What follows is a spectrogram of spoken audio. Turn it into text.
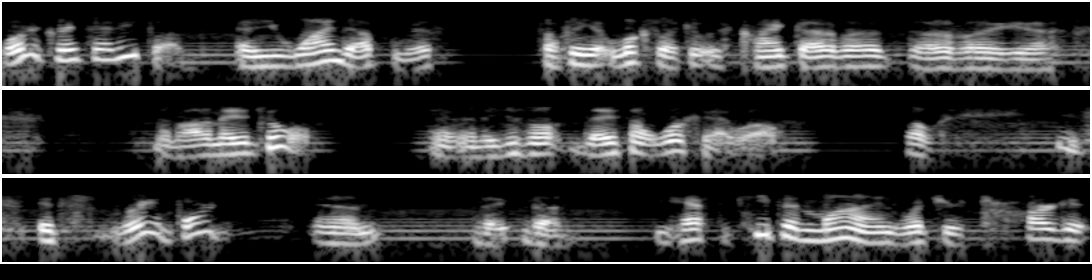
or to create that EPUB. And you wind up with something that looks like it was cranked out of a out of a uh, an automated tool, and they just don't they just don't work that well. So it's it's very important, and the, the you have to keep in mind what your target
